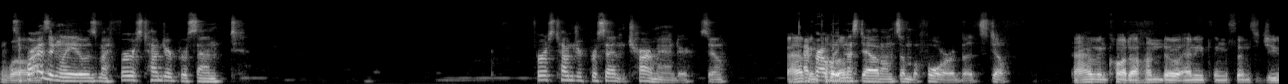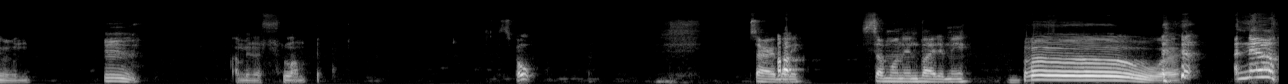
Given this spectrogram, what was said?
Well, surprisingly, it was my first 100 percent. First 100% Charmander. So I I probably missed out on some before, but still. I haven't caught a hundo anything since June. Mm. I'm in a slump. Oh. Sorry, oh. buddy. Someone invited me. Boo! No!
